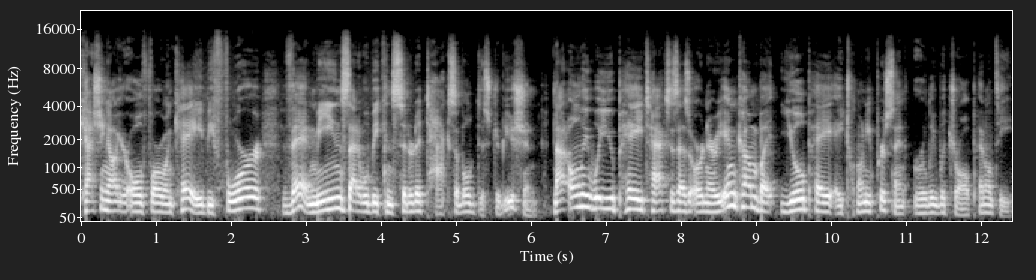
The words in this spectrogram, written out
Cashing out your old 401k before then means that it will be considered a taxable distribution. Not only will you pay taxes as ordinary income, but you'll pay a 20% early withdrawal penalty.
